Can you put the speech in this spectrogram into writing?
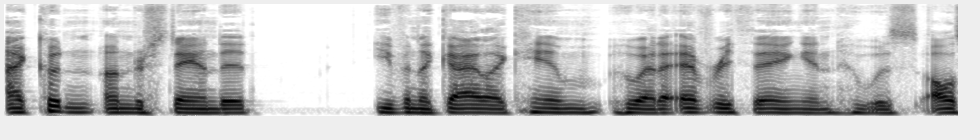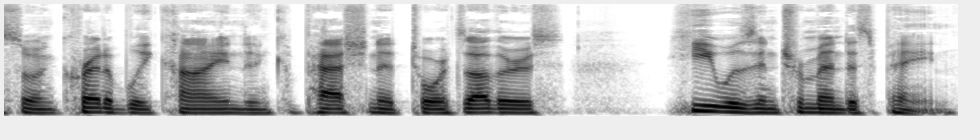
I couldn't understand it. Even a guy like him, who had everything and who was also incredibly kind and compassionate towards others, he was in tremendous pain.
